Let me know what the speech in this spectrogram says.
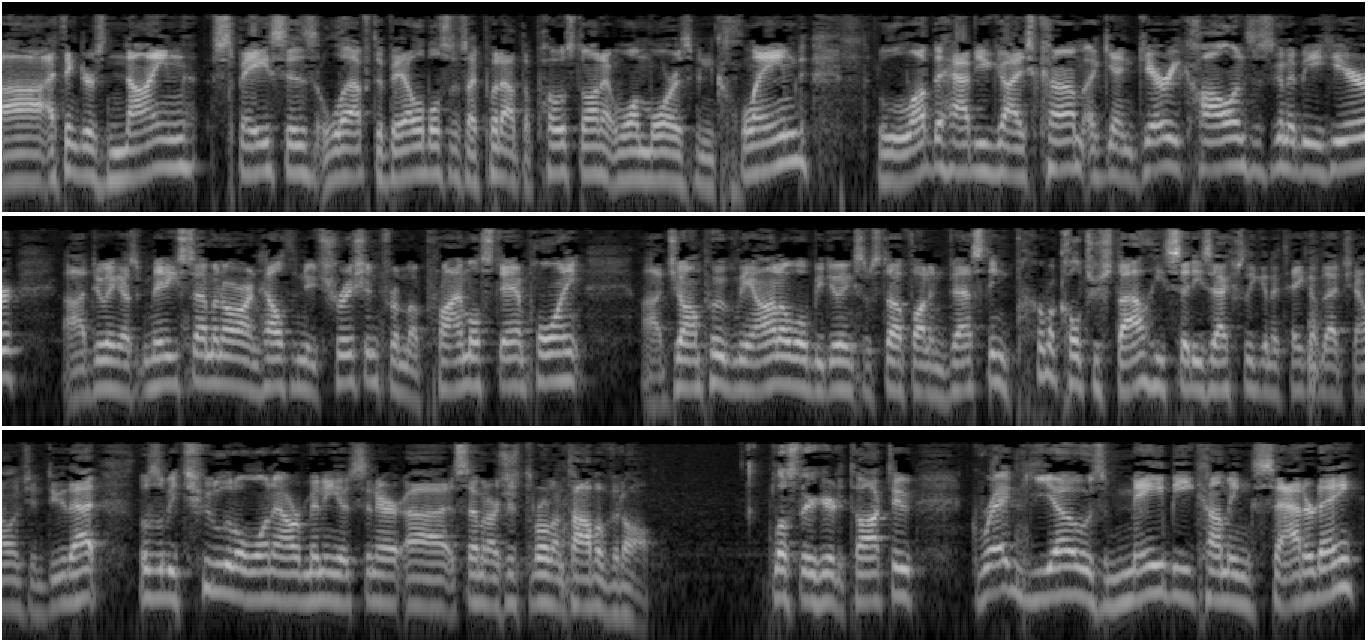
Uh, I think there's nine spaces left available since I put out the post on it. One more has been claimed. Love to have you guys come. Again, Gary Collins is going to be here uh, doing a mini seminar on health and nutrition from a primal standpoint. Uh, John Pugliano will be doing some stuff on investing, permaculture style. He said he's actually going to take up that challenge and do that. Those will be two little one hour mini uh, seminars just thrown on top of it all. Plus, they're here to talk to. Greg Yo's may be coming Saturday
